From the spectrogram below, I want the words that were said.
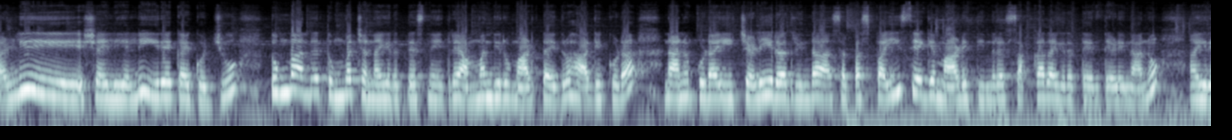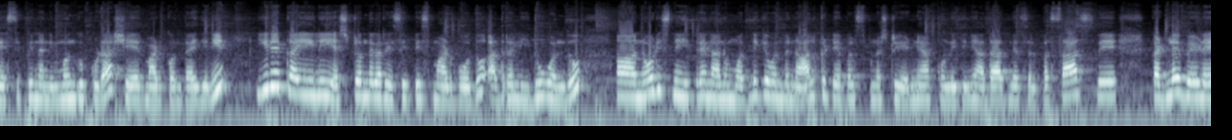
ಹಳ್ಳಿ ಶೈಲಿಯಲ್ಲಿ ಹೀರೆಕಾಯಿ ಗೊಜ್ಜು ತುಂಬ ಅಂದರೆ ತುಂಬ ಚೆನ್ನಾಗಿರುತ್ತೆ ಸ್ನೇಹಿತರೆ. ಅಮ್ಮಂದಿರು ಮಾಡ್ತಾಯಿದ್ರು ಹಾಗೆ ಕೂಡ ನಾನು ಕೂಡ ಈ ಚಳಿ ಇರೋದ್ರಿಂದ ಸ್ವಲ್ಪ ಸ್ಪೈಸಿಯಾಗೆ ಮಾಡಿ ತಿಂದರೆ ಸಕ್ಕದಾಗಿರುತ್ತೆ ಅಂತೇಳಿ ನಾನು ಈ ರೆಸಿಪಿನ ನಿಮ್ಮೊಂದಿಗೂ ಕೂಡ ಶೇರ್ ಮಾಡ್ಕೊತಾ ಇದ್ದೀನಿ. ಹೀರೆಕಾಯಿಲಿ ಎಷ್ಟೊಂದೆಲ್ಲ ರೆಸಿಪೀಸ್ ಮಾಡ್ಬೋದು, ಅದರಲ್ಲಿ ಇದು ಒಂದು. ನೋಡಿ ಸ್ನೇಹಿತರೆ, ನಾನು ಮೊದಲಿಗೆ ಒಂದು ನಾಲ್ಕು ಟೇಬಲ್ ಸ್ಪೂನಷ್ಟು ಎಣ್ಣೆ ಹಾಕ್ಕೊಂಡಿದ್ದೀನಿ ಅದಾದಮೇಲೆ ಸ್ವಲ್ಪ ಸಾಸಿವೆ, ಕಡಲೆಬೇಳೆ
